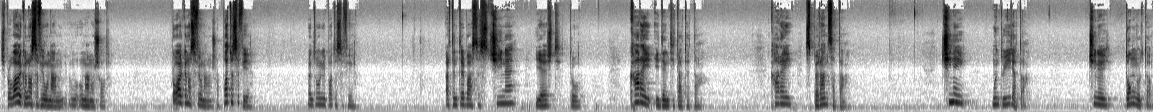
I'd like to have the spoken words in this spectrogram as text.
Și probabil că nu o să fie un an, un an ușor. Probabil că nu o să fie un an ușor. Poate o să fie. Pentru unii poate o să fie. Dar te întreb astăzi, cine ești tu? Care-i identitatea ta? Care-i speranța ta? Cine-i mântuirea ta? Cine-i Domnul tău?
